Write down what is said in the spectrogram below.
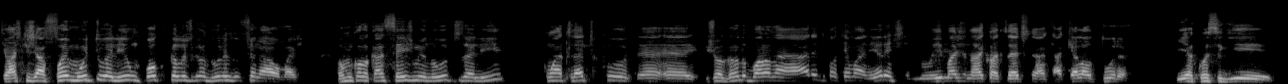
Que eu acho que já foi muito ali, um pouco pelos gandulas do final, mas vamos colocar seis minutos ali com o Atlético é, é, jogando bola na área de qualquer maneira. A gente não ia imaginar que o Atlético, àquela altura, ia conseguir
